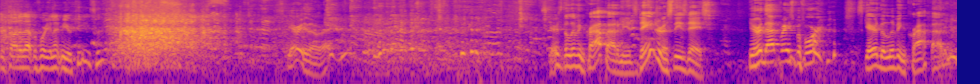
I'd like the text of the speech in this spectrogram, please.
have thought of that before you lent me your keys, huh? Scary though, right? Scares the living crap out of me. It's dangerous these days. You heard that phrase before? Scared the living crap out of me?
